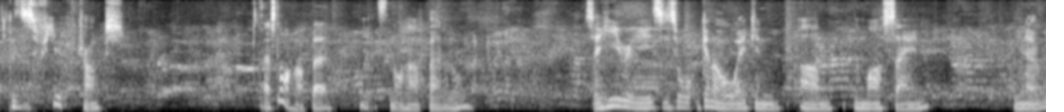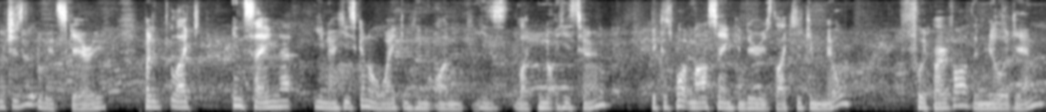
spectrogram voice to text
because it's few Trunks. That's not half bad. Yeah, it's not half bad at all. So here he is. He's gonna awaken um, the Marseille, you know, which is a little bit scary. But it, like in saying that, you know, he's gonna awaken him on his like not his turn, because what Marseille can do is like he can mill, flip over, then mill again,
